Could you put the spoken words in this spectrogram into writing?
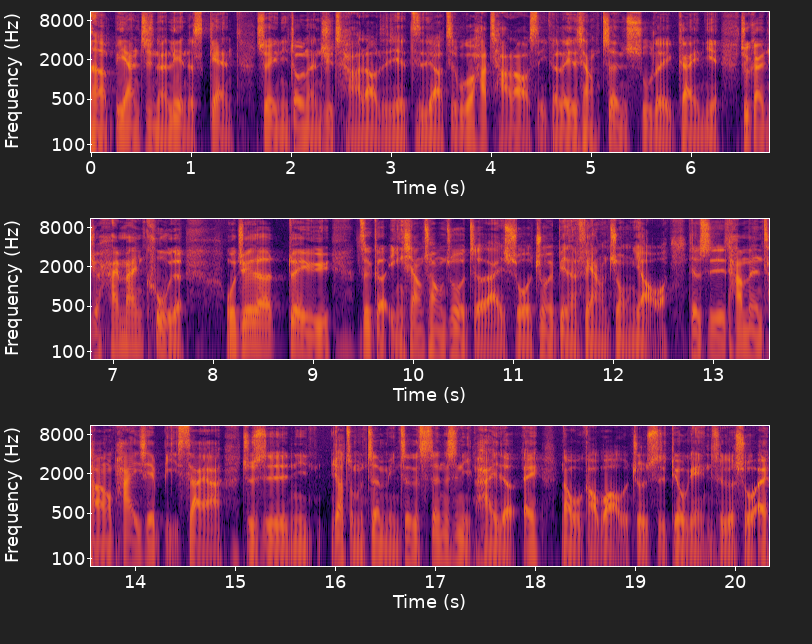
呃必然智能链的 scan，所以你都能去查到这些资料。只不过它查到的是一个类似像证书的一个概念，就感觉还蛮酷的。我觉得对于这个影像创作者来说，就会变得非常重要哦。就是他们常常拍一些比赛啊，就是你要怎么证明这个真的是你拍的？哎，那我搞不好我就是丢给你这个说，哎，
